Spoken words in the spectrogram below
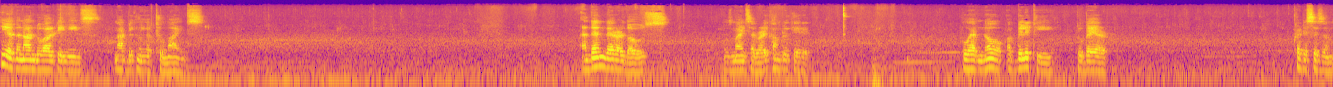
Here the non-duality means not becoming of two minds. And then there are those whose minds are very complicated, who have no ability to bear criticism,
